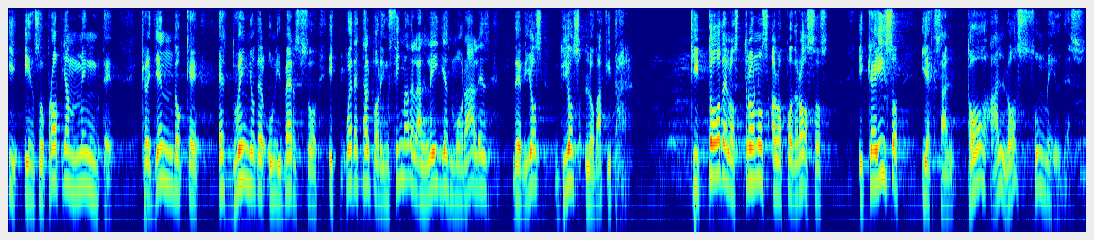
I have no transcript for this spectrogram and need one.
y, en su propia mente, creyendo que es dueño del universo y que puede estar por encima de las leyes morales de Dios, Dios lo va a quitar. Quitó de los tronos a los poderosos. ¿Y qué hizo? Y exaltó a los humildes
